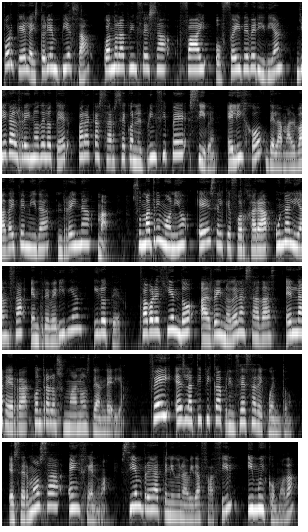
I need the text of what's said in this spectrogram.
Porque la historia empieza cuando la princesa Fai o Fei de Veridian llega al reino de Loter para casarse con el príncipe Siben, el hijo de la malvada y temida reina Map. Su matrimonio es el que forjará una alianza entre Veridian y Loter favoreciendo al reino de las hadas en la guerra contra los humanos de Anderia. Fei es la típica princesa de cuento. Es hermosa e ingenua. Siempre ha tenido una vida fácil y muy cómoda.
